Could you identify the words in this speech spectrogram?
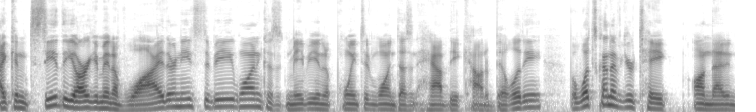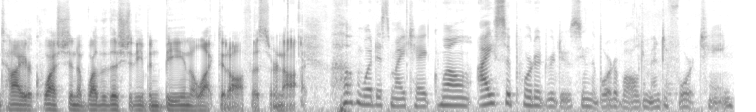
I can see the argument of why there needs to be one because maybe an appointed one doesn't have the accountability. But what's kind of your take on that entire question of whether this should even be an elected office or not? what is my take? Well, I supported reducing the Board of Aldermen to 14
